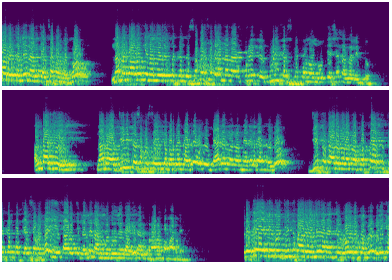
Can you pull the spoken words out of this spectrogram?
ತಾಲೂಕಲ್ಲಿ ನಾನು ಕೆಲಸ ಮಾಡಬೇಕು. ನನ್ನ ತಾಲೂಕಿನಲ್ಲಿರತಕ್ಕಂಥ ಸಮಸ್ಯೆಗಳನ್ನ ನಾನು ಕ್ರೋಢೀ ಕ್ರೋಢೀಕರಿಸಬೇಕು ಅನ್ನೋ ಒಂದು ಉದ್ದೇಶ ನನ್ನಲ್ಲಿತ್ತು. ಹಂಗಾಗಿ ನಾನು ಆ ಜೀವಿತ ಸಮಸ್ಯೆಯಿಂದ ಬರಬೇಕಾದ್ರೆ ಒಂದು ಬ್ಯಾಗ್ ಅನ್ನ ನನ್ನ ನೆಗಲಿಗೆ ಹಾಕೊಂಡು ಜೀತದಾಳುಗಳನ್ನ ಪತ್ತೆ ಹಚ್ಚತಕ್ಕಂತ ಕೆಲಸವನ್ನ ಈ ತಾಲೂಕಿನಲ್ಲಿ ನಾನು ಮೊದಲನೇದಾಗಿ ನಾನು ಪ್ರಾರಂಭ ಮಾಡಿದೆ. ಪ್ರತಿ ಹಳ್ಳಿಗೂ ಜೀತದಾಳು ಎಲ್ಲಿದ್ದಾರೆ ಅಂತ ಹೋಗ್ಬೇಕು ಅಂದ್ರೆ ಬೆಳಿಗ್ಗೆ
